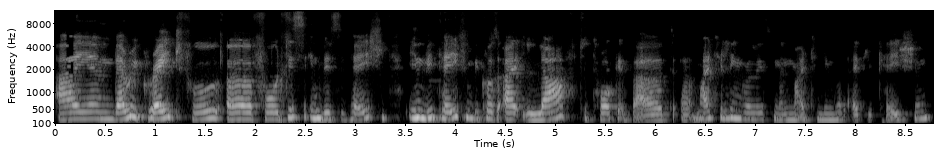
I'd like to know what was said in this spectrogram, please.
I am very grateful uh, for this invitation, invitation because I love to talk about uh, multilingualism and multilingual education,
